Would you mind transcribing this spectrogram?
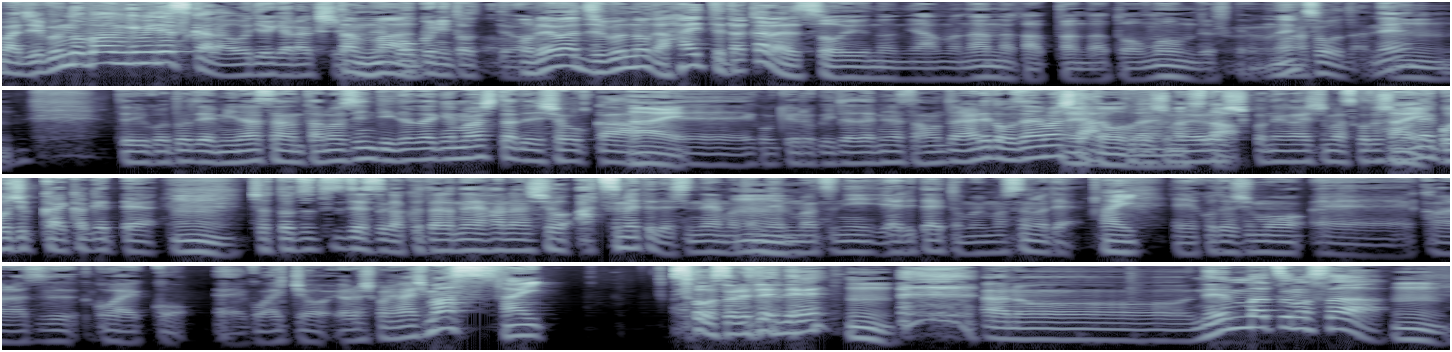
まあ自分の番組ですから、オーディオギャラクシーは、ね、まあ、僕にとっては。俺は自分のが入ってたからそういうのにあんまなんなかったんだと思うんですけどね。まあそうだね。うん、ということで皆さん楽しんでいただけましたでしょうか？はい。えー、ご協力いただいた皆さん本当にありがとうございました。今年もよろしくお願いします。今年もね、はい、50回かけて、ちょっとずつですがくだらない話を集めてですね、また年末にやりたいと思いますので、はい。えー、今年も、えー、変わらずご愛顧、えー、ご愛聴よろしくお願いします。はい。そう、それでね、うん、あのー、年末のさ、うん、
